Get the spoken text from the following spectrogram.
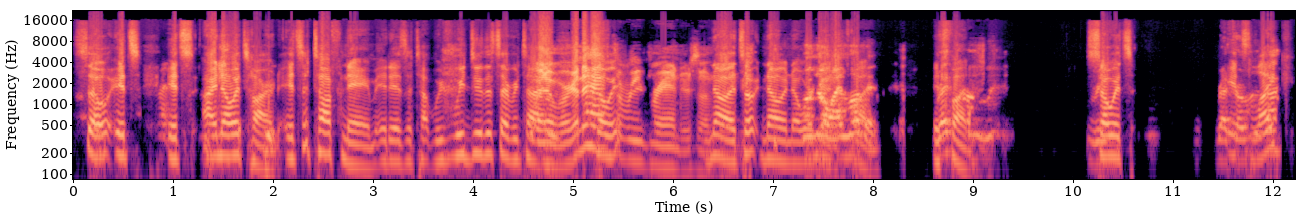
So it's it's. I know it's hard. It's a tough name. It is a tough. We we do this every time. I know, we're gonna have So to it- rebrand or something. no, it's o- no no. We're no, good. I It's love fun. it. It's Retro- fun. re- So it's retro it's like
